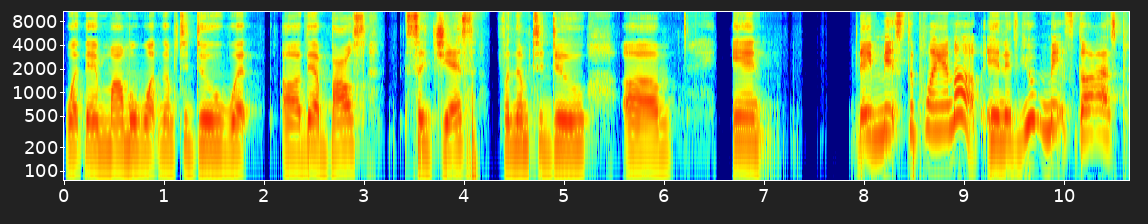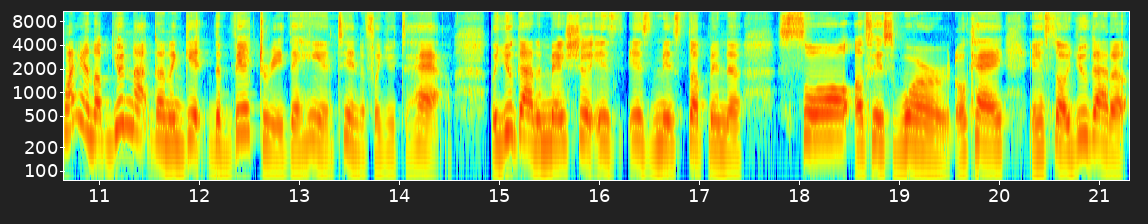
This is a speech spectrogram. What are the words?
what their mama want them to do, what uh, their boss suggests for them to do. Um, and they mix the plan up. And if you mix God's plan up, you're not going to get the victory that He intended for you to have. But you got to make sure it's, it's mixed up in the soil of His Word, okay? And so you got to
